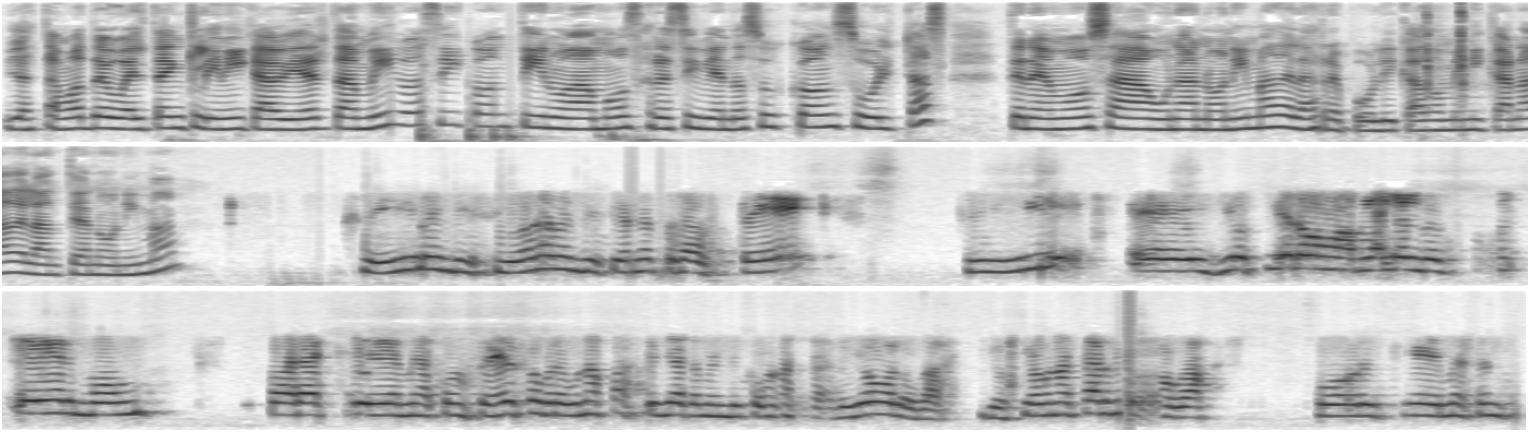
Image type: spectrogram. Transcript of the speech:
Ya estamos de vuelta en Clínica Abierta, amigos, y continuamos recibiendo sus consultas. Tenemos a una anónima de la República Dominicana. Adelante, anónima. Sí, bendiciones, bendiciones para usted. Sí, eh, yo quiero hablarle al doctor Hermon para que me aconseje sobre una pastilla que me indicó una cardióloga. Yo soy una cardióloga porque me senté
